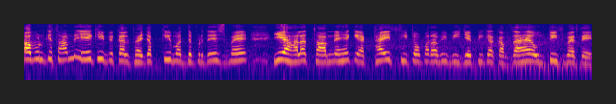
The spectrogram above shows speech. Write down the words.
अब उनके सामने एक ही विकल्प है, जबकि मध्य प्रदेश में ये हालत सामने है कि 28 सीटों पर अभी बीजेपी का कब्जा है 29 में से।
